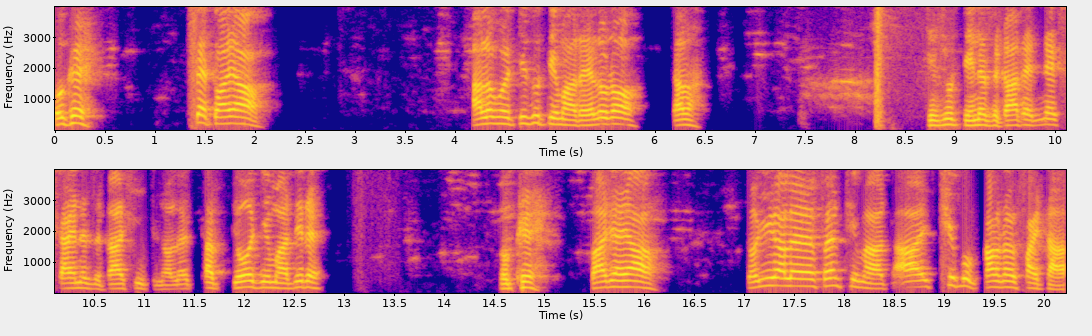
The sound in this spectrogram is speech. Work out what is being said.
โอเคဆက်သွားရအောင်အားလုံးကိုကျေးဇူးတင်ပါတယ်လို့တော့ဒါလားကျေးဇူးတင်တဲ့စကားတဲ့နဲ့ဆိုင်တဲ့စကားရှိကျွန်တော်လည်းထပ်ပြောချင်ပါသေးတယ်โอเคပါကြရအောင်တော်ကြီးကလည်း fan team မှာအားချစ်ဖို့ကောင်းတဲ့ fighter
